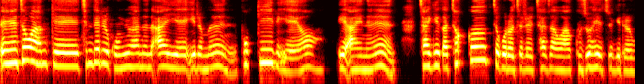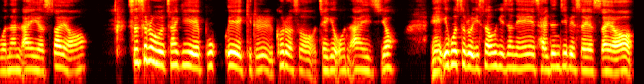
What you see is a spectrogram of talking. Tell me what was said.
예, 저와 함께 침대를 공유하는 아이의 이름은 복길이에요. 이 아이는 자기가 적극적으로 저를 찾아와 구조해 주기를 원한 아이였어요. 스스로 자기의 복의 길을 걸어서 제게 온 아이지요. 예, 이곳으로 이사 오기 전에 살던 집에서였어요.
